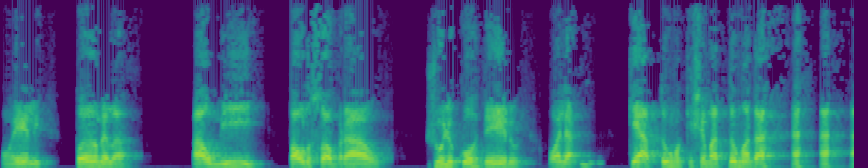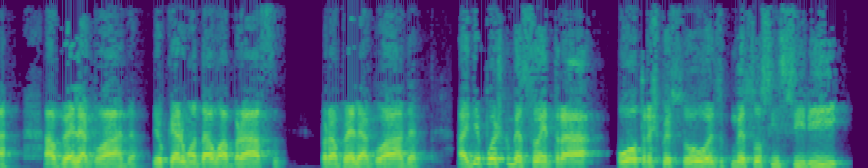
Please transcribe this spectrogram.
com ele, Pamela, Almi, Paulo Sobral, Júlio Cordeiro. Olha, que é a turma que chama a turma da a velha guarda. Eu quero mandar um abraço para a velha guarda. Aí depois começou a entrar outras pessoas, começou a se inserir,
